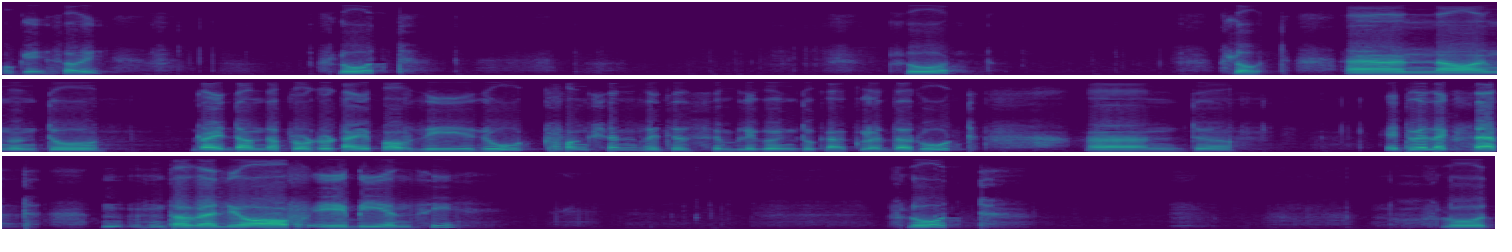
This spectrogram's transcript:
Okay sorry. Float float float. And now I'm going to write down the prototype of the root function which is simply going to calculate the root. And uh, it will accept the value of a b and c. Float float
